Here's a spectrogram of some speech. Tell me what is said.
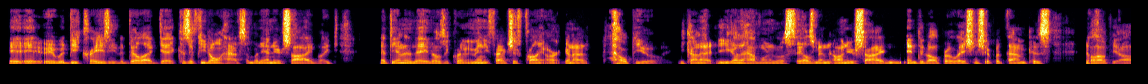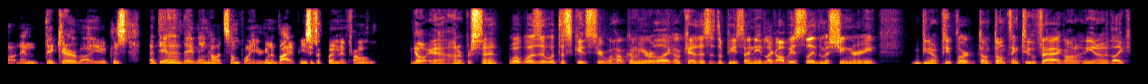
it, it, it, would be crazy the bill I'd get. Because if you don't have somebody on your side, like at the end of the day, those equipment manufacturers probably aren't going to help you. You kind of you got to have one of those salesmen on your side and, and develop a relationship with them because they'll help you out and they care about you. Because at the end of the day, they know at some point you're going to buy a piece of equipment from them. Oh yeah, hundred percent. What was it with the skid steer? Well, how come you were like, okay, this is the piece I need? Like, obviously, the machinery. You know, people are don't don't think too vague on it. You know, like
